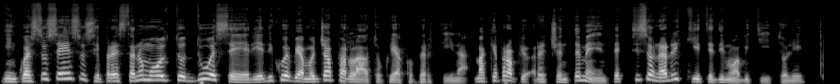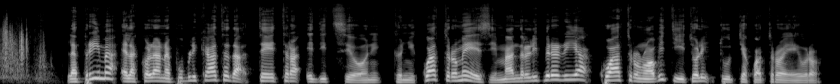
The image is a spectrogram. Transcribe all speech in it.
In questo senso si prestano molto due serie di cui abbiamo già parlato qui a copertina, ma che proprio recentemente si sono arricchite di nuovi titoli. La prima è la collana pubblicata da Tetra Edizioni, che ogni quattro mesi manda in libreria quattro nuovi titoli, tutti a 4 euro.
